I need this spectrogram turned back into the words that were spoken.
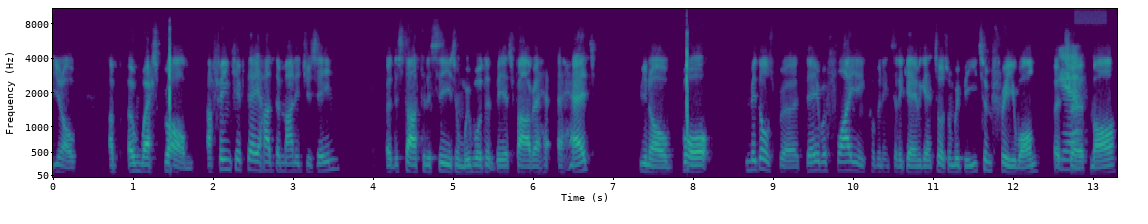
you know, and West Brom. I think if they had the managers in at the start of the season, we wouldn't be as far ahead, you know. But Middlesbrough, they were flying coming into the game against us, and we beat them 3 1 at yeah. Turf Moor.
